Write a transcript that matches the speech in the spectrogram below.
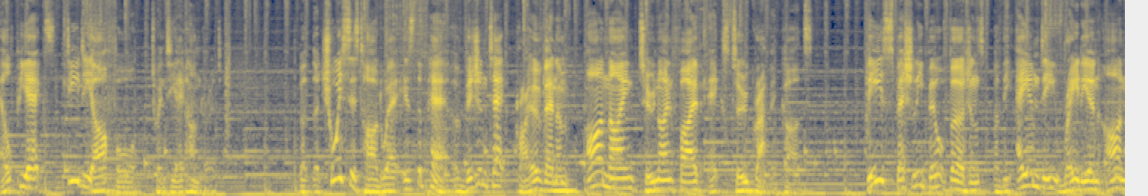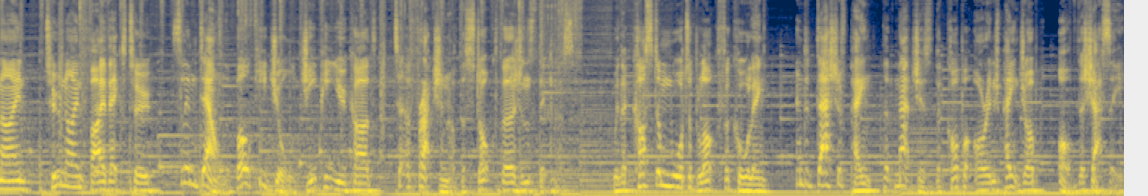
LPX DDR4 2800 but the choicest hardware is the pair of VisionTek CryoVenom R9 295X2 graphic cards. These specially built versions of the AMD Radeon R9 295X2 slim down the bulky dual GPU cards to a fraction of the stock version's thickness, with a custom water block for cooling and a dash of paint that matches the copper orange paint job of the chassis.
